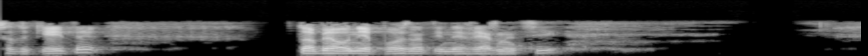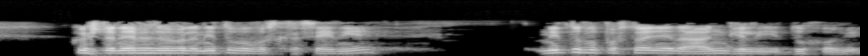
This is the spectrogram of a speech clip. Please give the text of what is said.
Садукеите, тоа беа оние познати неверници, кои што не верувале ниту во воскресение, ниту во постојање на ангели и духови.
